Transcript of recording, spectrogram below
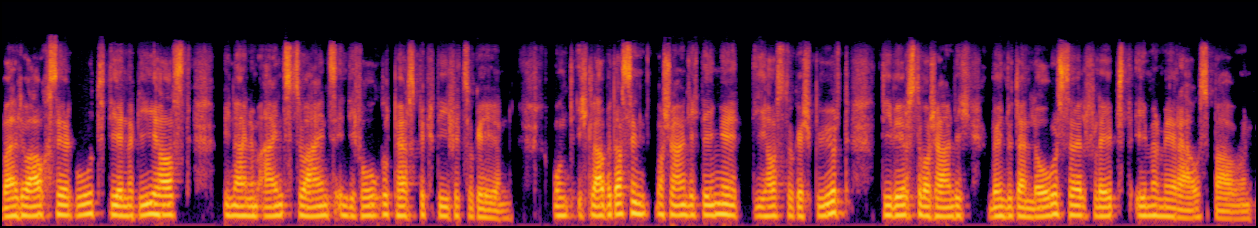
weil du auch sehr gut die Energie hast, in einem Eins zu eins in die Vogelperspektive zu gehen. Und ich glaube, das sind wahrscheinlich Dinge, die hast du gespürt, die wirst du wahrscheinlich, wenn du dein Lower Self lebst, immer mehr ausbauen.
